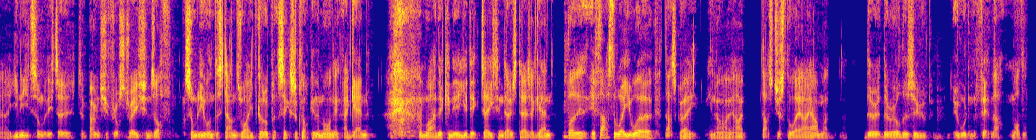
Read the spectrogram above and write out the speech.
Uh, you need somebody to, to bounce your frustrations off, somebody who understands why you've got up at six o'clock in the morning again and why they can hear you dictating downstairs again. But if that's the way you work, that's great. You know, I, I that's just the way I am. I, there, there are others who, who wouldn't fit that model.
